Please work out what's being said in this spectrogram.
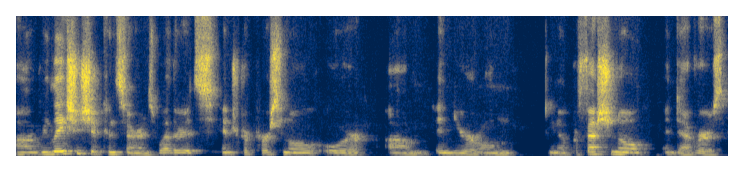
uh, relationship concerns, whether it's intrapersonal or um, in your own you know professional endeavors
